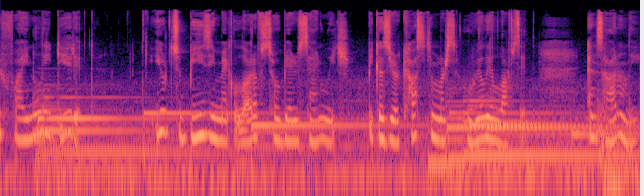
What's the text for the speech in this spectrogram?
You finally did it. You're too busy make a lot of strawberry sandwich because your customers really loves it. And suddenly,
